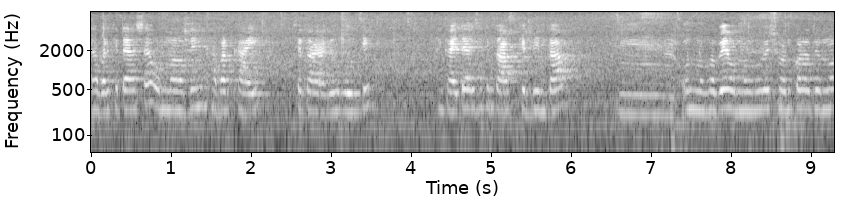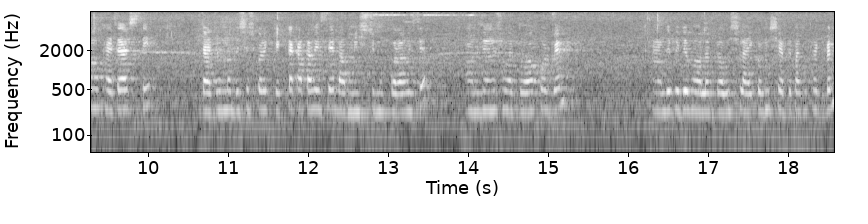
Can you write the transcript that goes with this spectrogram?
খাবার খেতে আসা। অন্য দিন খাবার খাই, সেটা আগেও বলছি। খাইতে আসি কিন্তু আজকের দিনটা অন্যভাবে অন্যভাবে স্মরণ করার জন্য খাইতে আসছি। যার জন্য বিশেষ করে কেকটা কাটা হয়েছে বা মিষ্টি মুখ করা হয়েছে। আমাদের জন্য সবাই দোয়া করবেন। আমাদের ভিডিও ভালো লাগবে অবশ্যই লাইক কমেন্ট শেয়ারতে পাশে থাকবেন।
